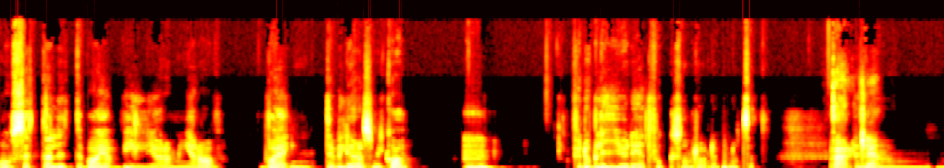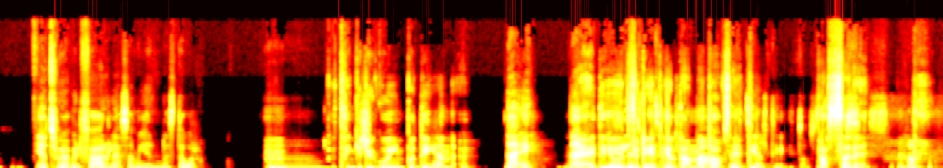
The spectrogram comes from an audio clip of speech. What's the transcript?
Eh, Och sätta lite vad jag vill göra mer av, vad jag inte vill göra så mycket av. Mm. För då blir ju det ett fokusområde på något sätt. Verkligen. Ehm, jag tror jag vill föreläsa mer nästa år. Ehm, Jag tänker du gå in på det nu? nej, nej. Nej, det är, Jo, för det är ett helt annat ja, avsnitt. Det är ett helt eget avsnitt. Passar dig.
